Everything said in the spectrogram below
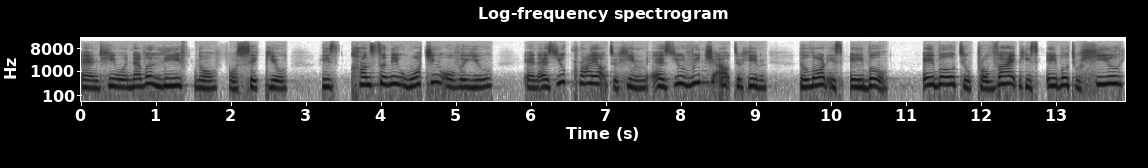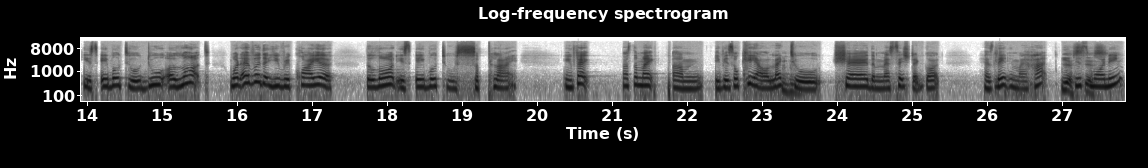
and He will never leave nor forsake you. He's constantly watching over you. And as you cry out to Him, as you reach out to Him, the Lord is able, able to provide. He's able to heal. He's able to do a lot. Whatever that you require, the Lord is able to supply. In fact, Pastor Mike, um, if it's okay, I would like to share the message that God has laid in my heart Yes, this yes. morning.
